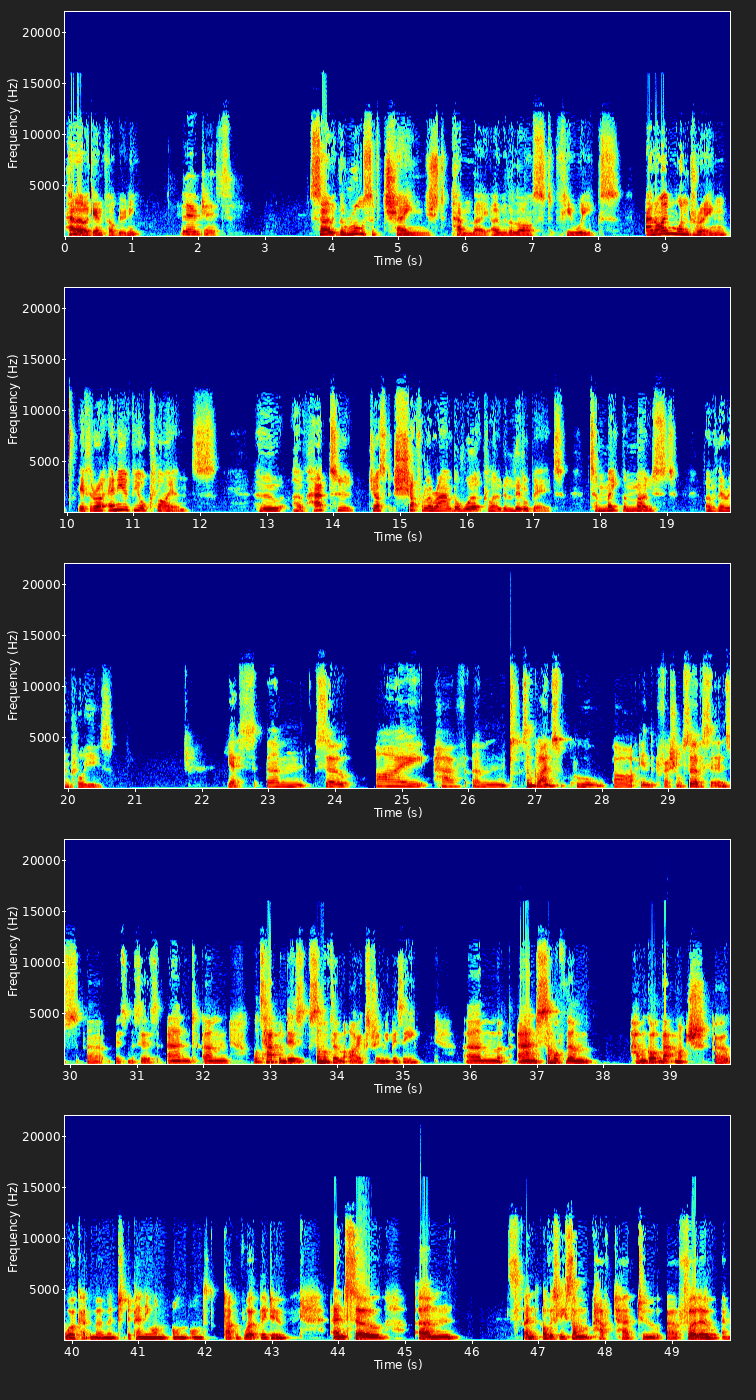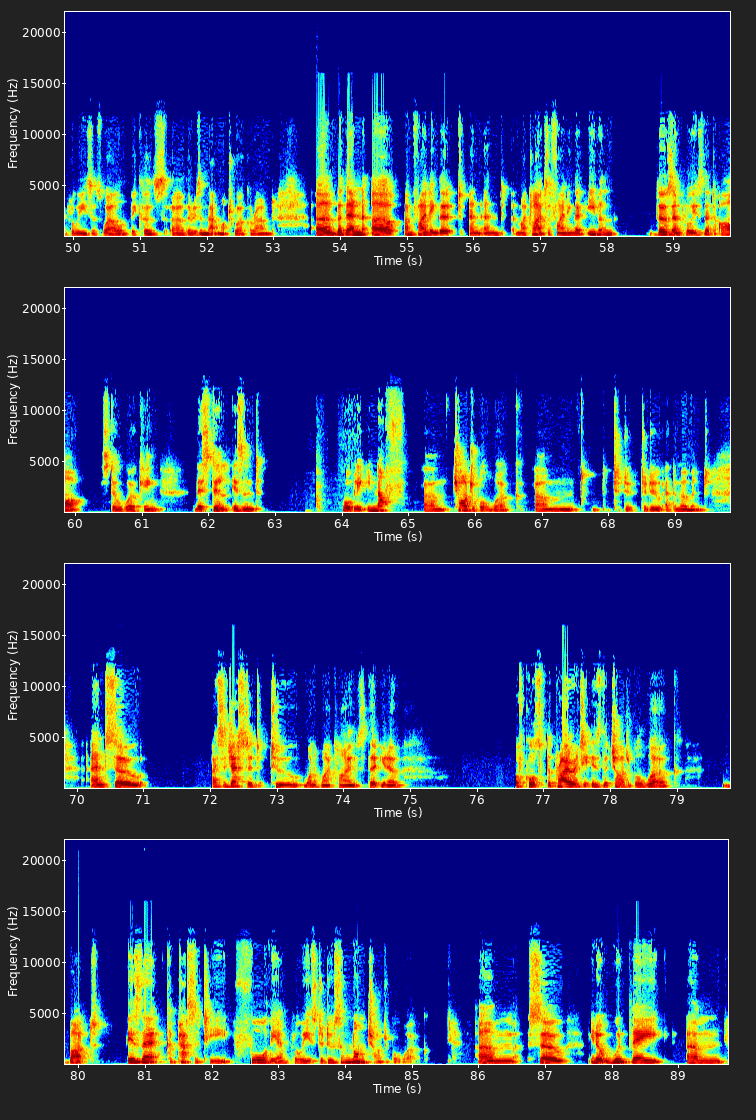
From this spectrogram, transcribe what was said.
Hello again, Falguni. Hello, Jez. So the rules have changed, haven't they, over the last few weeks? And I'm wondering if there are any of your clients who have had to just shuffle around the workload a little bit to make the most of their employees. Yes. Um, so I have um, some clients who are in the professional services uh, businesses, and um, what's happened is some of them are extremely busy, um, and some of them haven't got that much uh, work at the moment, depending on, on on the type of work they do, and so. Um, and obviously, some have had to uh, furlough employees as well because uh, there isn't that much work around. Uh, but then uh, I'm finding that, and, and my clients are finding that even those employees that are still working, there still isn't probably enough um, chargeable work um, to, do, to do at the moment. And so I suggested to one of my clients that, you know, of course, the priority is the chargeable work, but is there capacity for the employees to do some non-chargeable work? Um, so, you know, would they um,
